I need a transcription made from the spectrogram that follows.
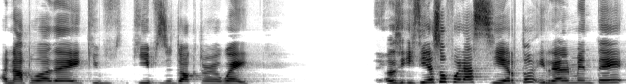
an apple a day keeps, the doctor away. Y si eso fuera cierto y realmente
